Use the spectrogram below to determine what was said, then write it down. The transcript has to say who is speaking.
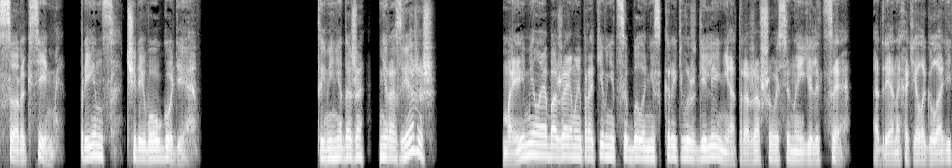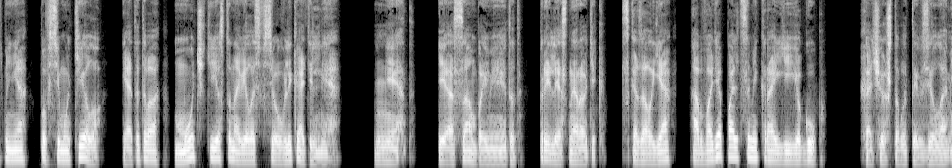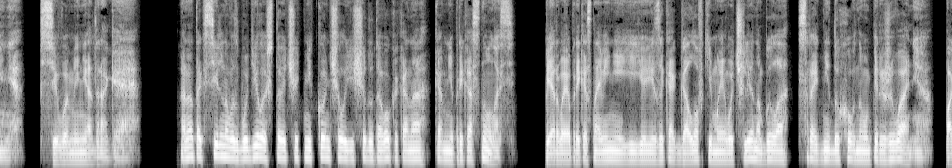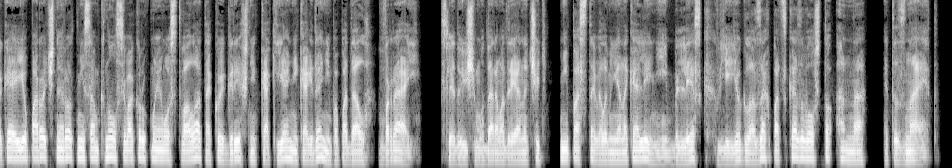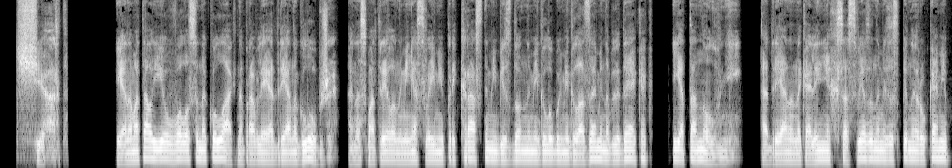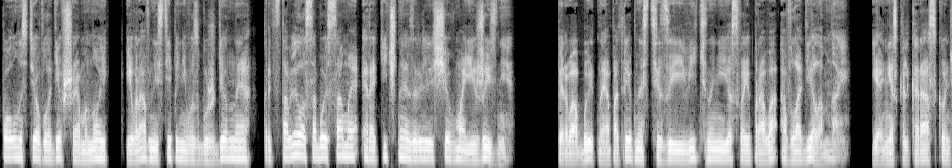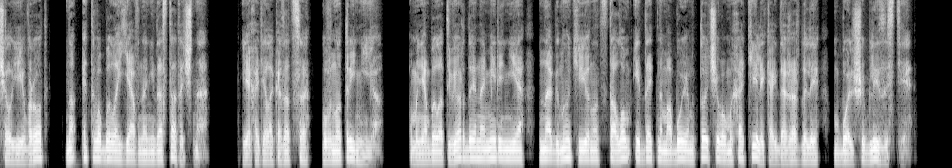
Speaker 1: 47. Принц чревоугодия. «Ты меня даже не развяжешь?» Моей милой обожаемой противнице было не скрыть вожделения, отражавшегося на ее лице. Адриана хотела гладить меня по всему телу, и от этого мучить ее становилось все увлекательнее. «Нет, я сам поимею этот прелестный ротик», — сказал я, обводя пальцами край ее губ. «Хочу, чтобы ты взяла меня, всего меня, дорогая». Она так сильно возбудилась, что я чуть не кончил еще до того, как она ко мне прикоснулась. Первое прикосновение ее языка к головке моего члена было сродни духовному переживанию. Пока ее порочный рот не сомкнулся вокруг моего ствола, такой грешник, как я, никогда не попадал в рай. Следующим ударом Адриана чуть не поставила меня на колени, и блеск в ее глазах подсказывал, что она это знает. Черт! Я намотал ее волосы на кулак, направляя Адриану глубже. Она смотрела на меня своими прекрасными бездонными голубыми глазами, наблюдая, как я тонул в ней. Адриана на коленях со связанными за спиной руками, полностью овладевшая мной и в равной степени возбужденная, представляла собой самое эротичное зрелище в моей жизни. Первобытная потребность заявить на нее свои права овладела мной. Я несколько раз кончил ей в рот, но этого было явно недостаточно. Я хотел оказаться внутри нее. У меня было твердое намерение нагнуть ее над столом и дать нам обоим то, чего мы хотели, когда жаждали большей близости.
